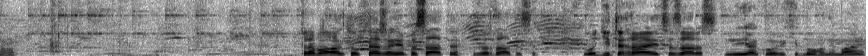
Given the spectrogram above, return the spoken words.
Ага. Треба акт обстеження писати, звертатися. От діти граються зараз, ніякого вихідного немає.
